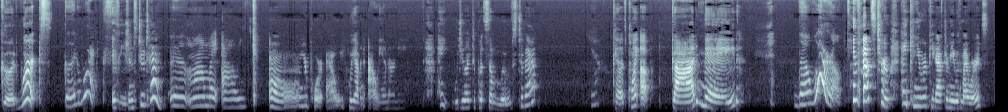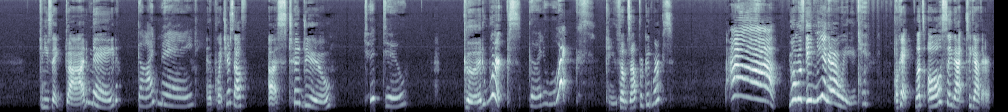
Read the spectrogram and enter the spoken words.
good works. good works. Ephesians 2:10. Uh, Mom, my owie. Oh, your poor owie. We have an owie on our knee. Hey, would you like to put some moves to that? Yeah. Okay, let's point up. God made. The world. That's true. Hey, can you repeat after me with my words? Can you say, God made, God made and then point to yourself, us to do to do good works? good works. Can you thumbs up for good works? Ah! You almost gave me an owie. Okay, let's all say that together.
